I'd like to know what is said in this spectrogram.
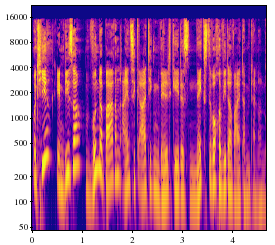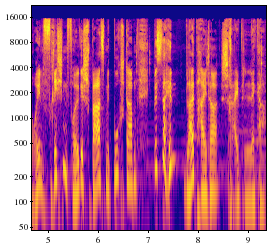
und hier in dieser wunderbaren, einzigartigen Welt geht es nächste Woche wieder weiter mit einer neuen, frischen Folge Spaß mit Buchstaben. Bis dahin, bleib heiter, schreib lecker.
